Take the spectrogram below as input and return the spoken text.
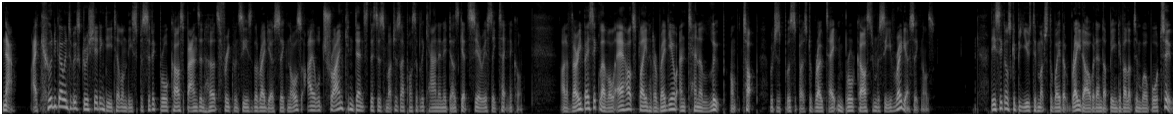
Now, I could go into excruciating detail on the specific broadcast bands and hertz frequencies of the radio signals. I will try and condense this as much as I possibly can, and it does get seriously technical. At a very basic level, Earhart's plane had a radio antenna loop on the top, which was supposed to rotate and broadcast and receive radio signals. These signals could be used in much the way that radar would end up being developed in World War II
